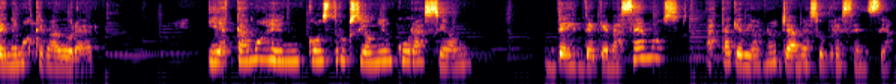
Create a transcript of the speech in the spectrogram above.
Tenemos que madurar. Y estamos en construcción y en curación desde que nacemos hasta que Dios nos llame a su presencia.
